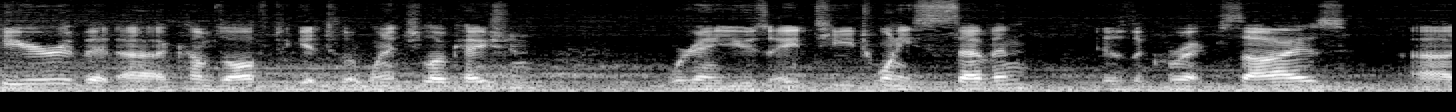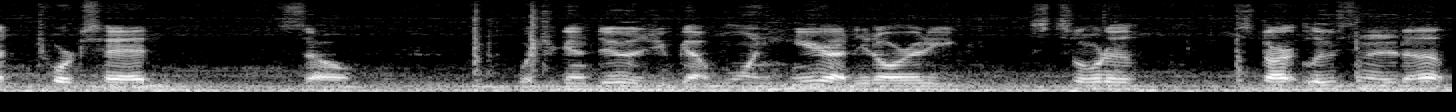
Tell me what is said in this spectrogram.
here that uh, comes off to get to the winch location. We're gonna use a T27 is the correct size, uh, Torx head. So what you're gonna do is you've got one here. I did already sort of start loosening it up.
